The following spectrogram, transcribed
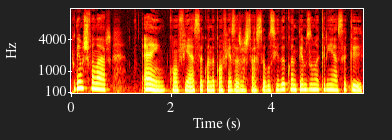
Podemos falar em confiança, quando a confiança já está estabelecida, quando temos uma criança que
